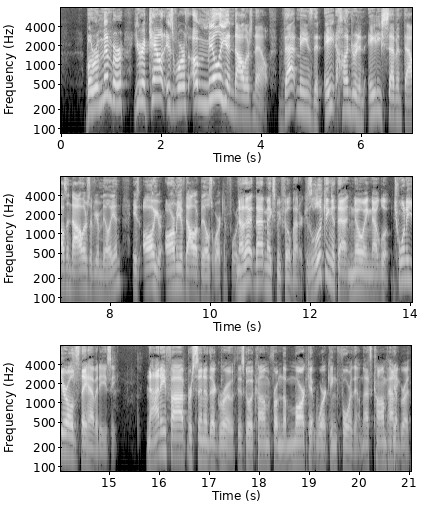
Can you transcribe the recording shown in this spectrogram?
But remember, your account is worth a million dollars now. That means that $887,000 of your million is all your army of dollar bills working for you. Now that that makes me feel better because looking at that and knowing now, look, twenty year olds they have it easy. Ninety five percent of their growth is going to come from the market working for them. That's compounding Yep. growth.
